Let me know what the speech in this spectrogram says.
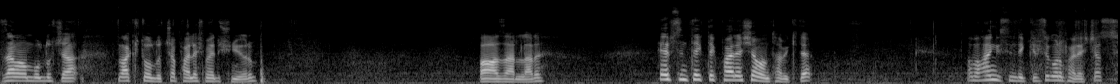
zaman buldukça, vakit oldukça paylaşmayı düşünüyorum. Bazı arıları. Hepsini tek tek paylaşamam tabii ki de. Ama hangisini de onu paylaşacağız.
